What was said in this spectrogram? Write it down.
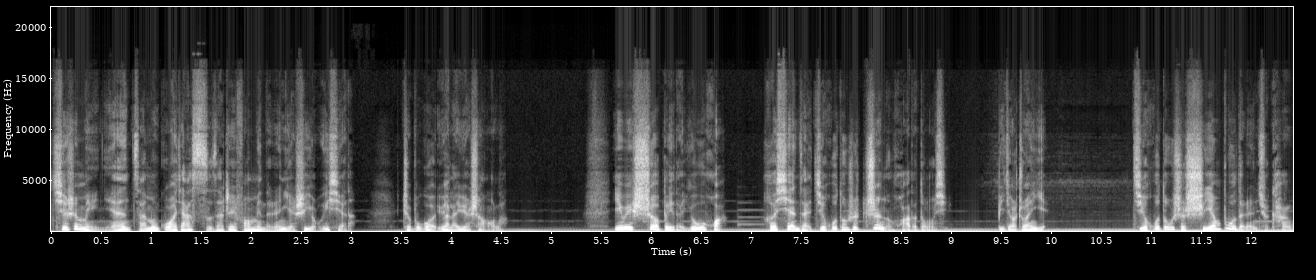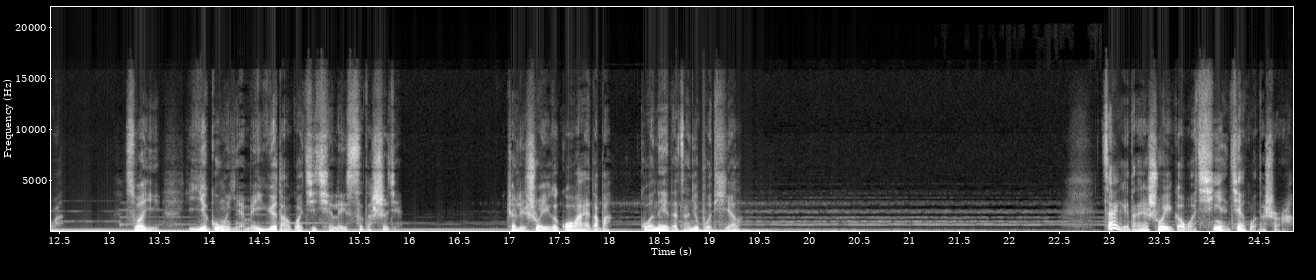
其实每年咱们国家死在这方面的人也是有一些的，只不过越来越少了。因为设备的优化和现在几乎都是智能化的东西，比较专业，几乎都是实验部的人去看管，所以一共也没遇到过几起类似的事件。这里说一个国外的吧，国内的咱就不提了。再给大家说一个我亲眼见过的事儿啊，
